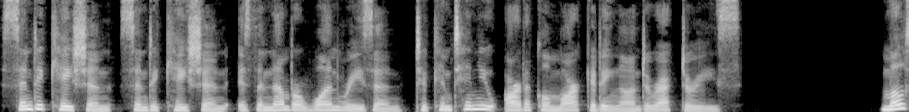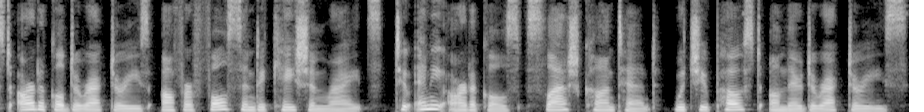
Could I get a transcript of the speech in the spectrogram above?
Syndication Syndication is the number one reason to continue article marketing on directories. Most article directories offer full syndication rights to any articles slash content which you post on their directories.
